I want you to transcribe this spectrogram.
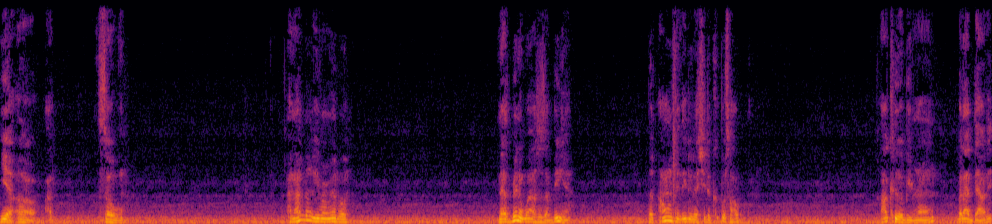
yeah. Uh, I, so and I don't even remember. Now it's been a while since I've been, but I don't think they do that shit at Cooper's Hawk. I could be wrong, but I doubt it.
